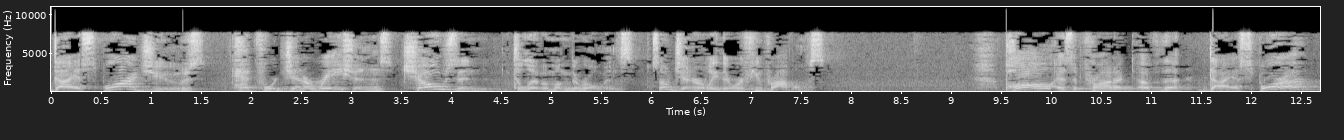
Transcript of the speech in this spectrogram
Diaspora Jews had for generations chosen to live among the Romans, so generally there were few problems. Paul, as a product of the diaspora,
